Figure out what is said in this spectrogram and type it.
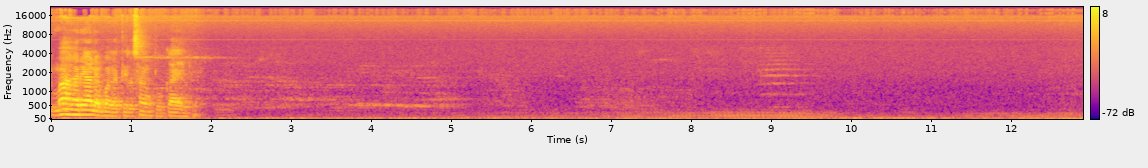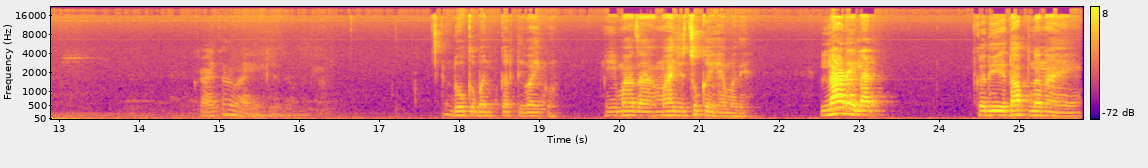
ती माघारी आल्या बघा तिला सांगतो काय आहे ते. काय करू डोकं बंद करते बायको. ही माझा माझी चुक आहे ह्यामध्ये. लाड आहे लाड. कधी दापणं नाही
